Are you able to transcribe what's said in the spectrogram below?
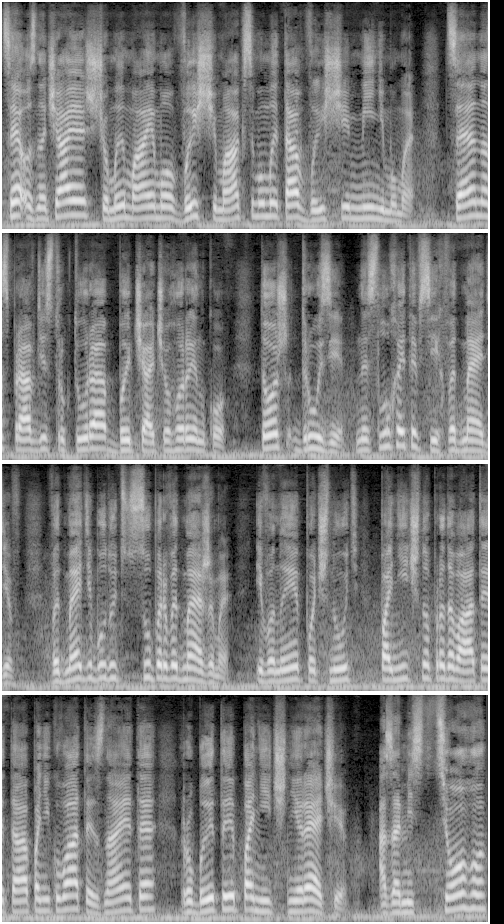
це означає, що ми маємо вищі максимуми та вищі мінімуми. Це насправді структура бичачого ринку. Тож, друзі, не слухайте всіх ведмедів. Ведмеді будуть суперведмежами, і вони почнуть панічно продавати та панікувати. Знаєте, робити панічні речі. А замість цього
